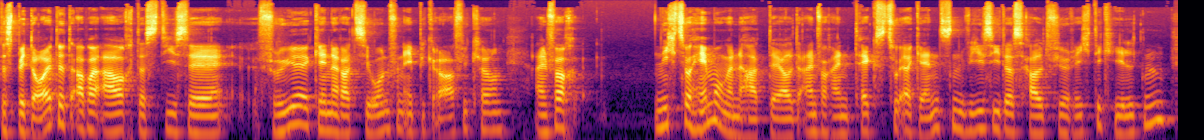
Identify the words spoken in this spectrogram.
das bedeutet aber auch, dass diese frühe Generation von Epigraphikern einfach nicht so Hemmungen hatte, halt einfach einen Text zu ergänzen, wie sie das halt für richtig hielten.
